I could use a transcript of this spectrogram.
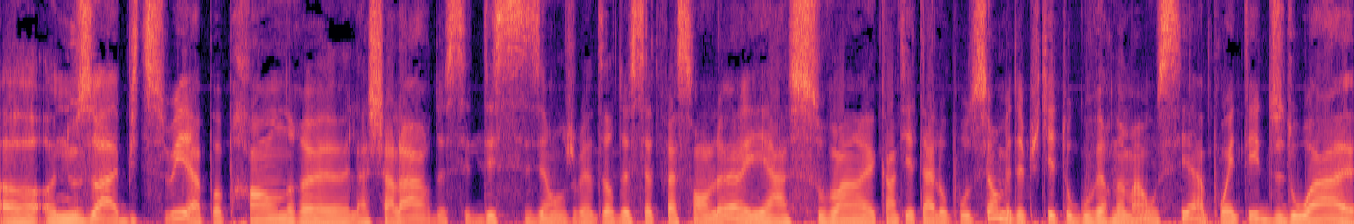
euh, nous a habitués à pas prendre euh, la chaleur de ses décisions, je vais dire de cette façon-là, et à souvent, euh, quand il était à l'opposition, mais depuis qu'il est au gouvernement aussi, à pointer du doigt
